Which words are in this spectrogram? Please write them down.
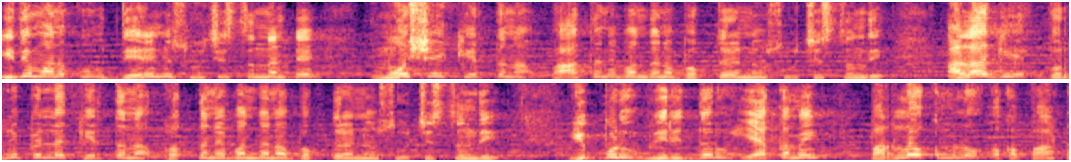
ఇది మనకు దేనిని సూచిస్తుందంటే మోషే కీర్తన పాత నిబంధన భక్తులను సూచిస్తుంది. అలాగే గొర్రెపిల్ల కీర్తన క్రొత్త నిబంధన భక్తులను సూచిస్తుంది. ఇప్పుడు వీరిద్దరూ ఏకమై పరలోకంలో ఒక పాట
